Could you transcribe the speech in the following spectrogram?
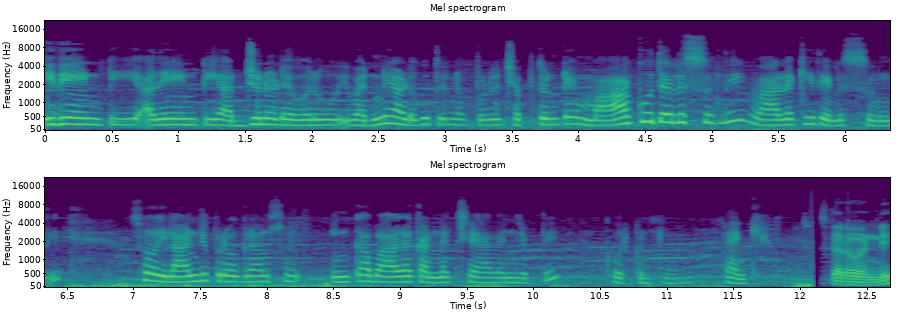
ఇదేంటి అదేంటి అర్జునుడు ఎవరు ఇవన్నీ అడుగుతున్నప్పుడు చెప్తుంటే మాకు తెలుస్తుంది వాళ్ళకి తెలుస్తుంది. సో ఇలాంటి ప్రోగ్రామ్స్ ఇంకా బాగా కండక్ట్ చేయాలని చెప్పి కోరుకుంటున్నాను. థ్యాంక్ యూ నమస్కారం అండి.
